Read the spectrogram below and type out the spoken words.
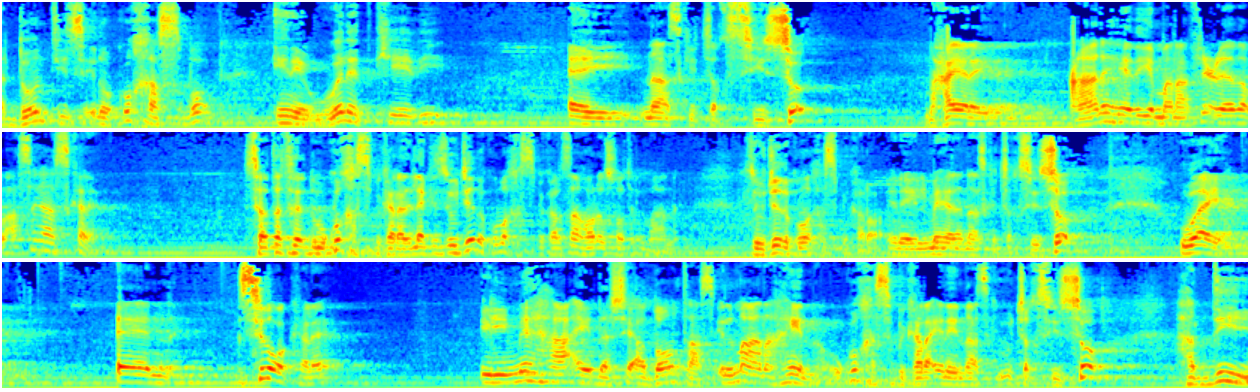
addoontiisa inuu ku khasbo inay waladkeedii ay naaskii jaqsiiso maxaa yeelay caanaheeda iyo manaaficdeedaba asagaa iskale saa darteed ku khasbi karaa laakiin zawjada kuma khasbi karo hore u soo tilmaanay. Zawjada kuma khasbi karo inay ilmaheeda naaska jaqsiiso. Waaya sidoo kale ilmaha ay dhashay addoontaas ilma aan ahaynna ku khasbi karaa inay naaskii u jaqsiiso. Haddii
